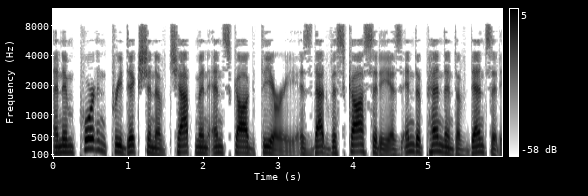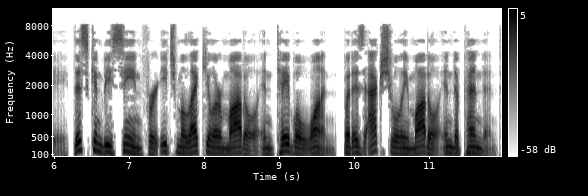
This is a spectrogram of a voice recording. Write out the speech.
An important prediction of Chapman-Enskog theory is that viscosity is independent of density this can be seen for each molecular model in Table 1, but is actually model-independent.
